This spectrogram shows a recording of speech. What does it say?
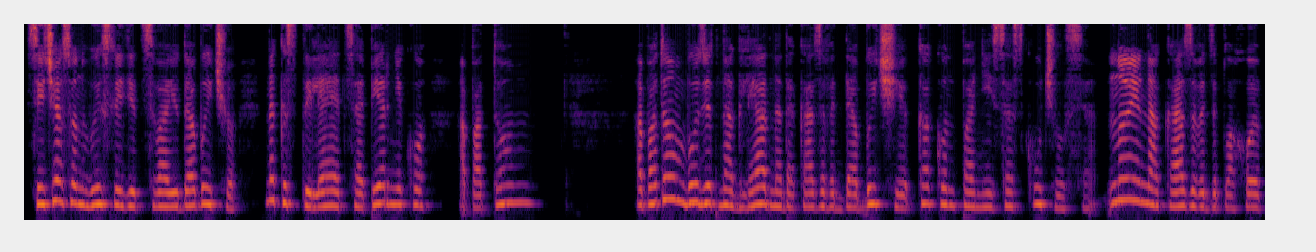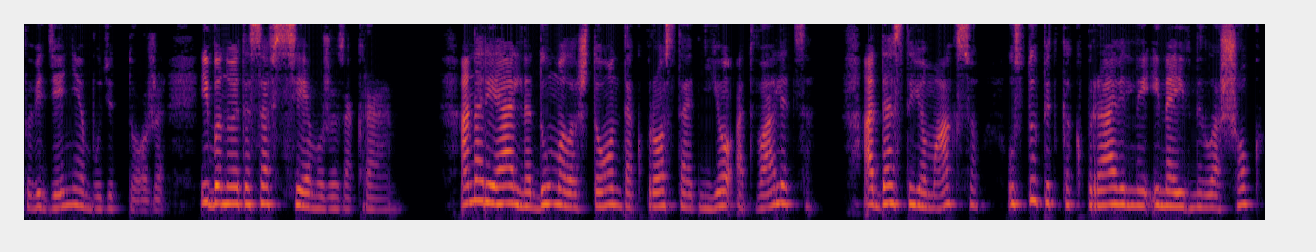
Сейчас он выследит свою добычу, накостыляет сопернику, а потом... А потом будет наглядно доказывать добыче, как он по ней соскучился, но и наказывать за плохое поведение будет тоже, ибо ну это совсем уже за краем. Она реально думала, что он так просто от нее отвалится, отдаст ее Максу, уступит как правильный и наивный лошок,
